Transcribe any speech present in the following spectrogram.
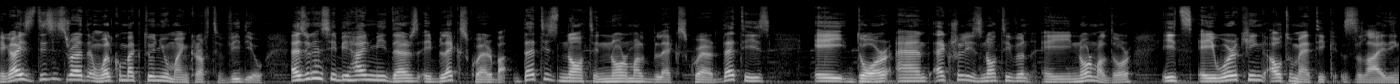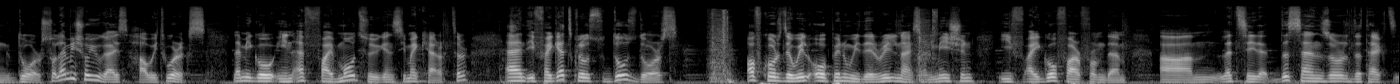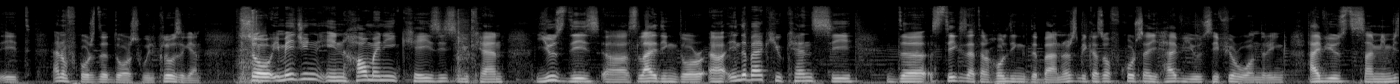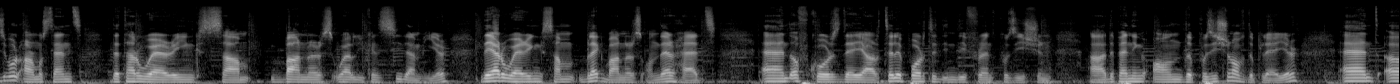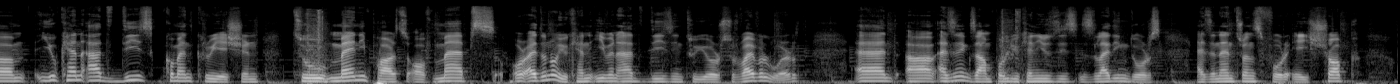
Hey guys, this is Red and welcome back to a new Minecraft video. As you can see behind me there's a black square, but that is not a normal black square, that is a door and actually it's not even a normal door, it's a working automatic sliding door. So let me show you guys how it works. Let me go in F5 mode so you can see my character and if I get close to those doors, of course they will open with a really nice animation if I go far from them. Um, let's say that the sensor detects it and of course the doors will close again. So imagine in how many cases you can use this uh, sliding door. Uh, in the back you can see the sticks that are holding the banners because of course I have used if you're wondering I've used some invisible armor stands that are wearing some banners. Well you can see them here. They are wearing some black banners on their heads and of course they are teleported in different position uh, depending on the position of the player. And um, you can add this command creation to many parts of maps or I don't know you can even add these into your survival world. And uh, as an example you can use these sliding doors as an entrance for a shop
